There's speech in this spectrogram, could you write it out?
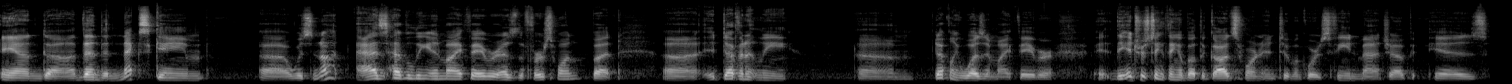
and uh, then the next game uh, was not as heavily in my favor as the first one, but uh, it definitely um, definitely was in my favor. The interesting thing about the Godsworn into Magore's Fiend matchup is,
